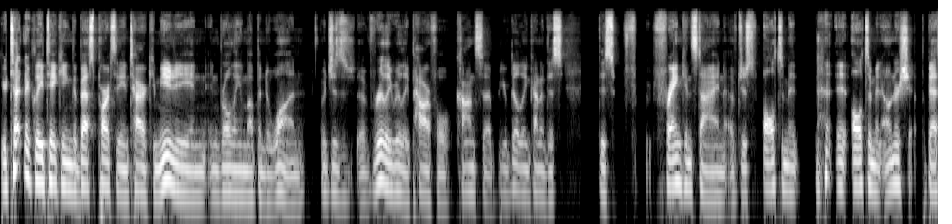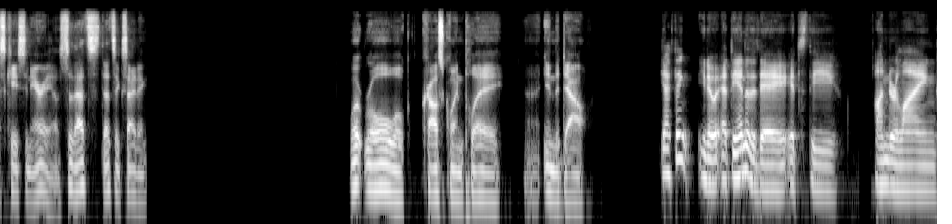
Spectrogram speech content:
you're technically taking the best parts of the entire community and, and rolling them up into one, which is a really, really powerful concept. You're building kind of this this Frankenstein of just ultimate ultimate ownership, best case scenario. So that's that's exciting. What role will Krausecoin play uh, in the DAO? Yeah, I think you know at the end of the day, it's the underlying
